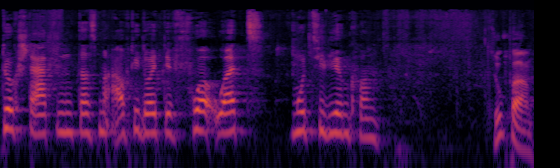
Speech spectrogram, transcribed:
durchstarten, dass man auch die Leute vor Ort motivieren kann. Super.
